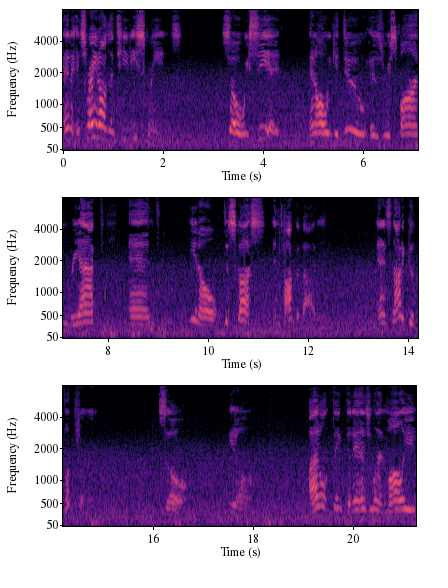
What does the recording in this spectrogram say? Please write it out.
And it's right on the TV screens. So we see it, and all we could do is respond, react, and, you know, discuss and talk about it. And it's not a good look for her. So, you know, I don't think that Angela and Molly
